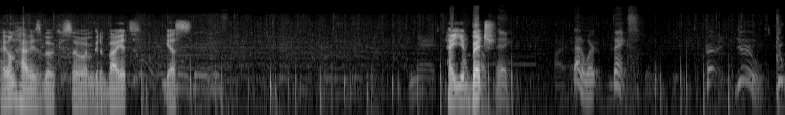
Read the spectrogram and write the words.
I don't have his book, so I'm gonna buy it. Yes. Hey, you bitch! Hey. That'll work. Thanks. You! You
